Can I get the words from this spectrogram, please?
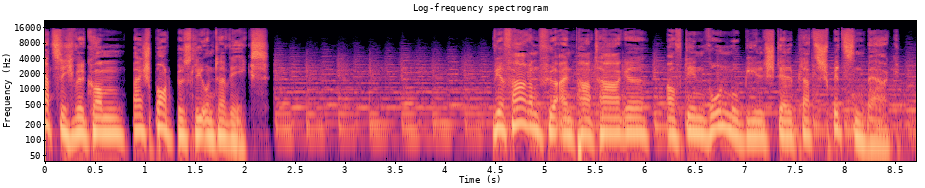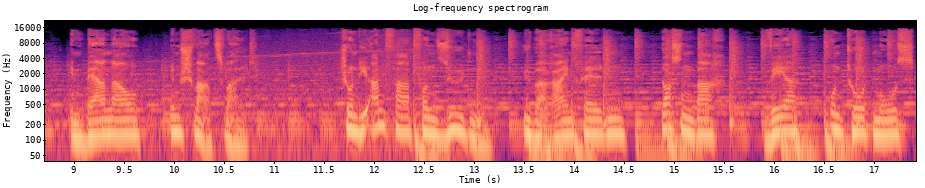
Herzlich willkommen bei Sportbüssli unterwegs. Wir fahren für ein paar Tage auf den Wohnmobilstellplatz Spitzenberg in Bernau im Schwarzwald. Schon die Anfahrt von Süden über Rheinfelden, Dossenbach, Wehr und Todmoos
